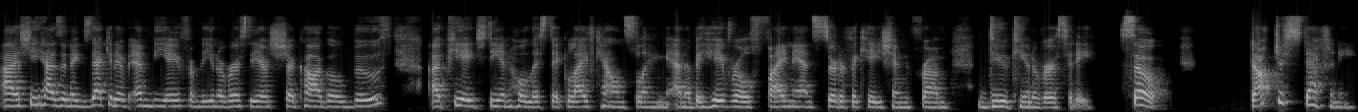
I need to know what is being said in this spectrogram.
Uh, she has an executive MBA from the University of Chicago Booth, a PhD in holistic life counseling, and a behavioral finance certification from Duke University. So, Dr. Stephanie,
